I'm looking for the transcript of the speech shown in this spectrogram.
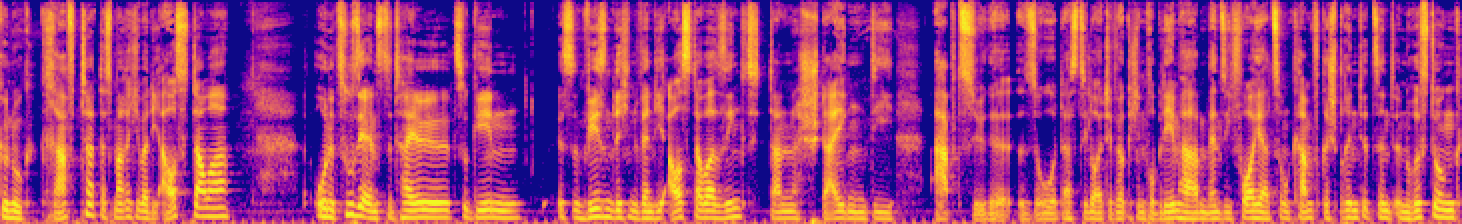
genug Kraft hat. Das mache ich über die Ausdauer ohne zu sehr ins Detail zu gehen, ist im Wesentlichen, wenn die Ausdauer sinkt, dann steigen die Abzüge so, dass die Leute wirklich ein Problem haben, wenn sie vorher zum Kampf gesprintet sind in Rüstung.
